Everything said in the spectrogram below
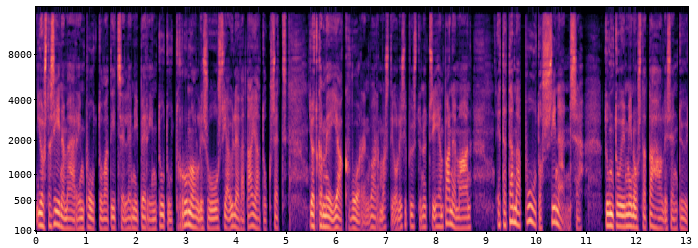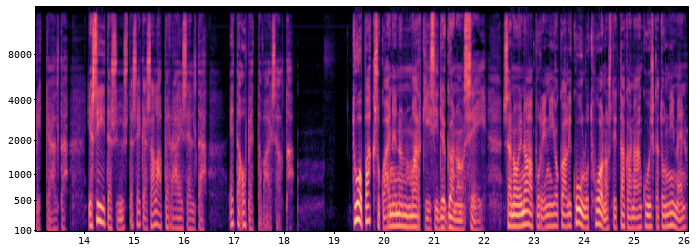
josta siinä määrin puuttuvat itselleni perin tutut runollisuus ja ylevät ajatukset, jotka me Jak Vuoren varmasti olisi pystynyt siihen panemaan, että tämä puutos sinänsä tuntui minusta tahallisen tyylikkäältä ja siitä syystä sekä salaperäiseltä että opettavaiselta. Tuo paksukainen on Markiisi de Ganansei, sanoi naapurini, joka oli kuullut huonosti takanaan kuiskatun nimen.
